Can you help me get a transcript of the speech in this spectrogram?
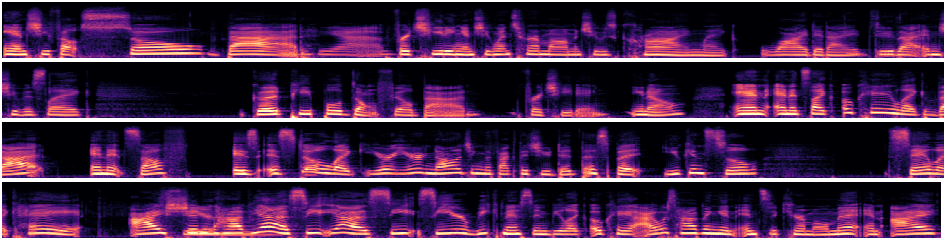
and she felt so bad yeah. for cheating and she went to her mom and she was crying like why did i do, do that? that. And she was like good people don't feel bad for cheating you know? And and it's like okay like that in itself is is still like you're you're acknowledging the fact that you did this but you can still say like hey I shouldn't have moment. yeah, see yeah, see see your weakness and be like, "Okay, I was having an insecure moment and I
